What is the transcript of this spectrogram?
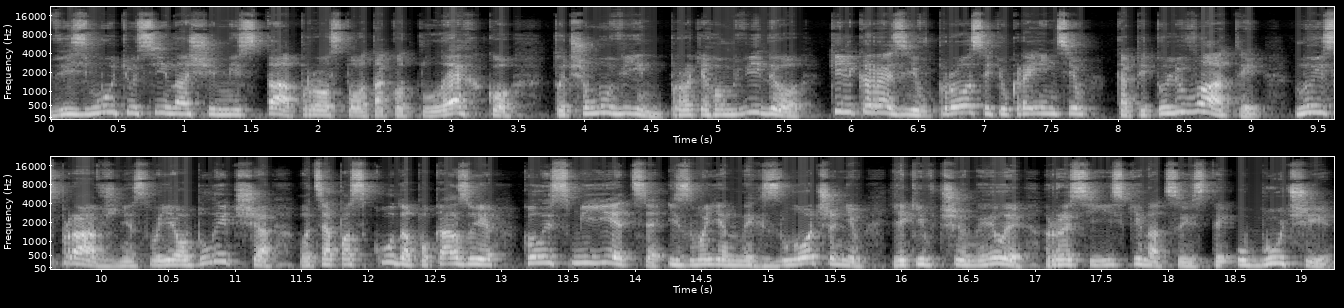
візьмуть усі наші міста просто отак от легко, то чому він протягом відео кілька разів просить українців капітулювати? Ну і справжнє своє обличчя оця паскуда показує, коли сміється із воєнних злочинів, які вчинили російські нацисти у Бучі.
